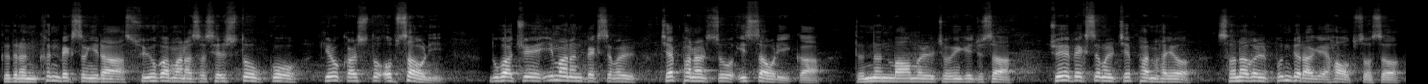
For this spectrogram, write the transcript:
그들은 큰 백성이라 수요가 많아서 셀 수도 없고 기록할 수도 없사오니 누가 주의 임하는 백성을 재판할 수 있사오리이까? 듣는 마음을 종에게 주사 주의 백성을 재판하여 선악을 분별하게 하옵소서.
